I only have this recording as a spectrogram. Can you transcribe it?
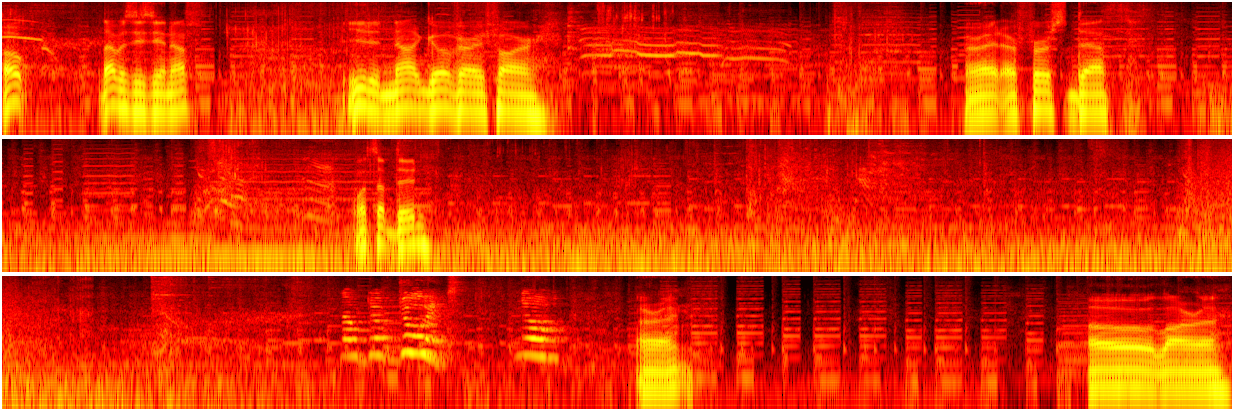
Oh, that was easy enough. You did not go very far. Alright, our first death. What's up, dude? Alright. Oh, Lara.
